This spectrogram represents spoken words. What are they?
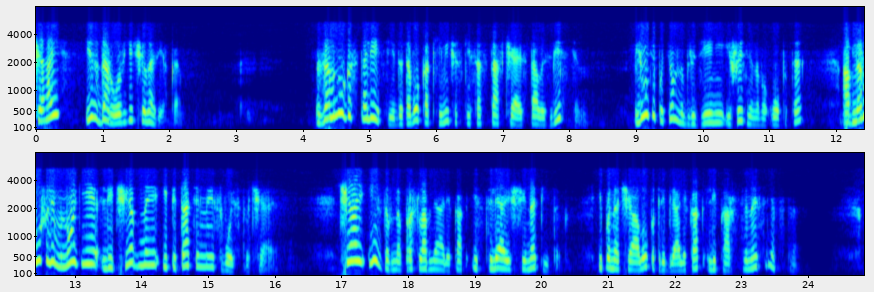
Чай и здоровье человека. За много столетий до того, как химический состав чая стал известен, люди путем наблюдений и жизненного опыта обнаружили многие лечебные и питательные свойства чая. Чай издавна прославляли как исцеляющий напиток и поначалу употребляли как лекарственное средство.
